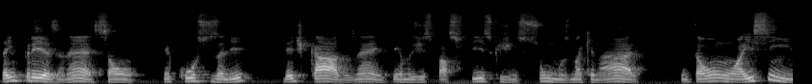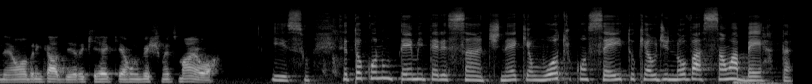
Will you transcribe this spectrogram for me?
da empresa, né, são recursos ali dedicados, né, em termos de espaço físico, de insumos, maquinário. Então, aí sim, né, é uma brincadeira que requer um investimento maior. Isso. Você tocou num tema interessante, né, que é um outro conceito, que é o de inovação aberta.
